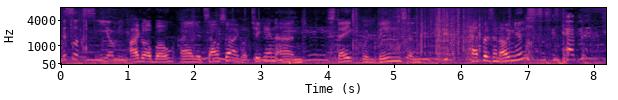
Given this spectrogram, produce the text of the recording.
This looks yummy. I got a bowl. I did salsa. I got chicken and steak with beans and peppers and onions. Peppers.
